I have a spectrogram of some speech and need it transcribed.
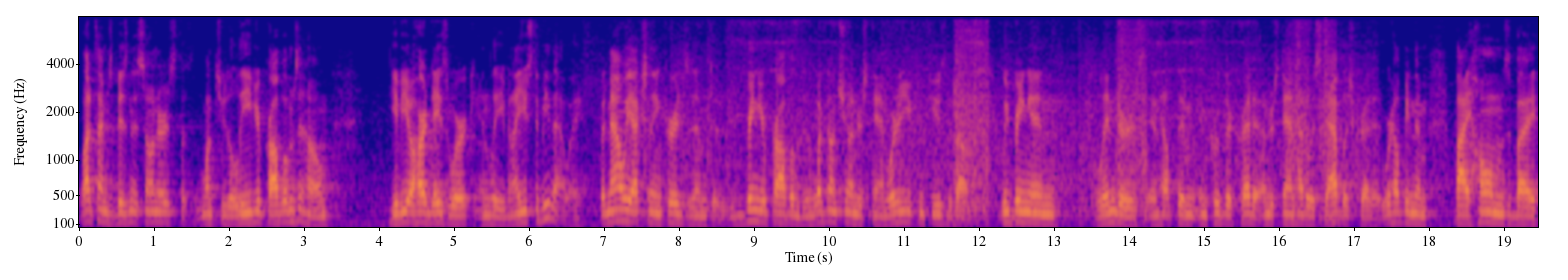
A lot of times business owners want you to leave your problems at home, give you a hard day's work and leave. And I used to be that way. But now we actually encourage them to bring your problems and what don't you understand? What are you confused about? We bring in lenders and help them improve their credit, understand how to establish credit. We're helping them buy homes by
